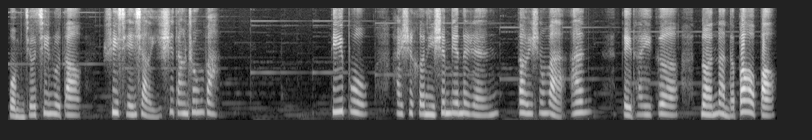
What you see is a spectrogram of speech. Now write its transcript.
我们就进入到睡前小仪式当中吧。第一步，还是和你身边的人道一声晚安，给他一个暖暖的抱抱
